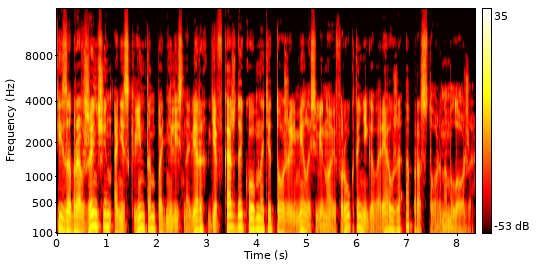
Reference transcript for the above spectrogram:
И забрав женщин, они с Квинтом поднялись наверх, где в каждой комнате тоже имелось вино и фрукты, не говоря уже о просторном ложе.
